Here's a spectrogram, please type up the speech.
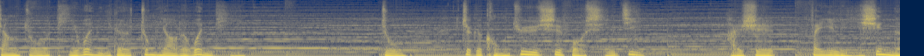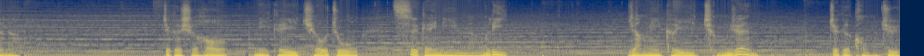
向主提问一个重要的问题：主，这个恐惧是否实际，还是非理性的呢？这个时候，你可以求主赐给你能力，让你可以承认这个恐惧，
